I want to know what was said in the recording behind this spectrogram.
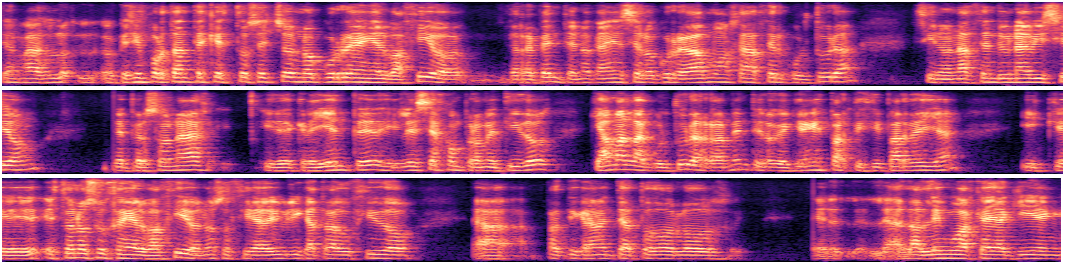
además, lo, que es importante es que estos hechos no ocurren en el vacío, de repente, ¿no? que a alguien se le ocurre vamos a hacer cultura, sino nacen de una visión de personas y de creyentes, iglesias comprometidos que aman la cultura realmente y lo que quieren es participar de ella y que esto no surge en el vacío, ¿no? Sociedad Bíblica ha traducido prácticamente a todos los las lenguas que hay aquí en,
